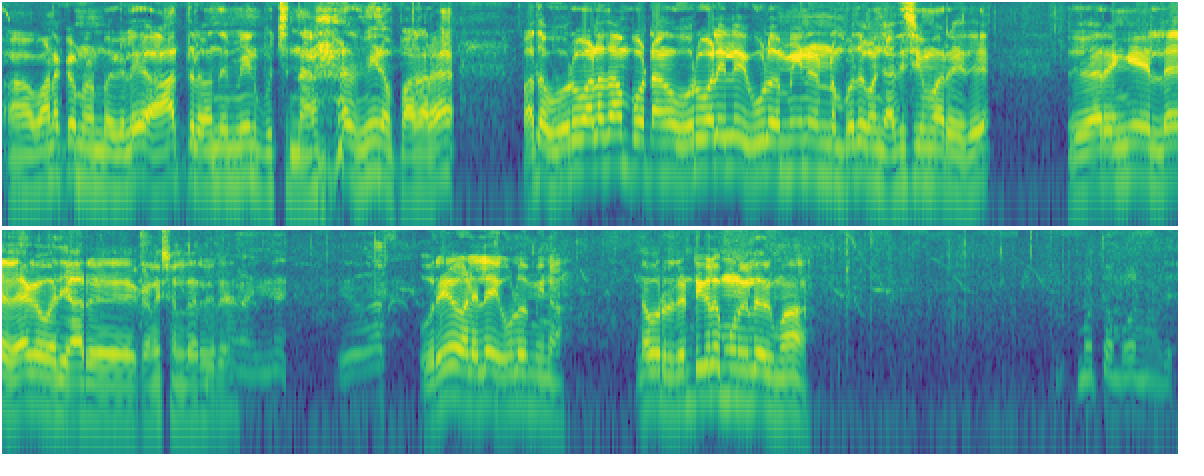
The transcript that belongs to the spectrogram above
வணக்கம் நண்பர்களே. ஆற்றுல வந்து மீன் பிடிச்சிருந்தாங்க. மீனை பார்க்குறேன். பார்த்தா ஒரு வலை தான் போட்டாங்க. ஒரு வலையில் இவ்வளோ மீனுன்னும் போது கொஞ்சம் அதிசயமாக இருக்குது. இது வேறு எங்கேயும் இல்லை. வேகவதி ஆறு கனெக்ஷனில் இருக்குது? ஒரே வலையில் இவ்வளோ மீனா? இன்னும் ஒரு ரெண்டு கிலோ மூணு கிலோ இருக்குமா? மொத்தம் போடணும் அப்படியே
